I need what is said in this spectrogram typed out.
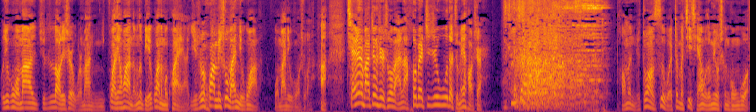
我就跟我妈就唠这事儿。我说妈，你挂电话能不能别挂那么快呀？有时候话没说完你就挂了。我妈就跟我说了哈，前面把正事说完了，后边支支吾吾的准备好事儿。朋友们，你说多少次我这么借钱我都没有成功过。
